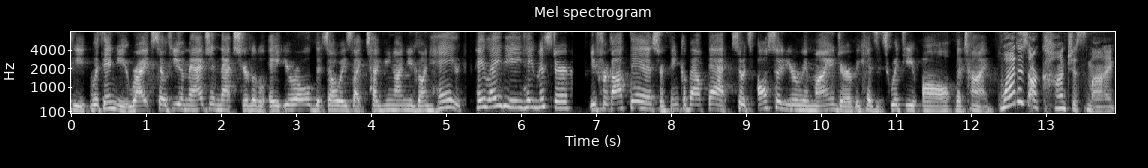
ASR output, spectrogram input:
you, within you, right? So if you imagine that's your little eight year old that's always like tugging on you, going, Hey, hey, lady, hey, mister, you forgot this or think about that. So it's also your reminder because it's with you all the time. Why does our conscious mind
